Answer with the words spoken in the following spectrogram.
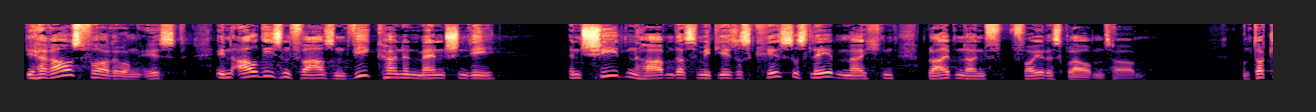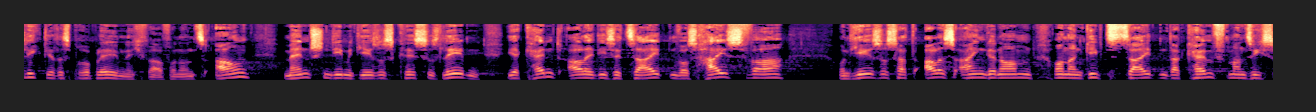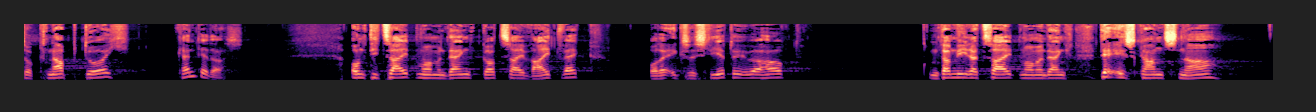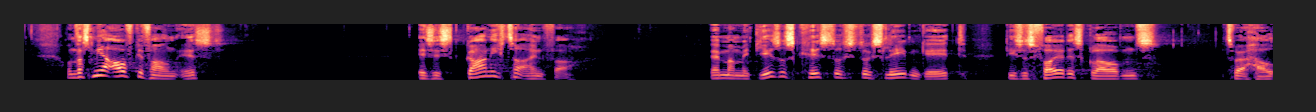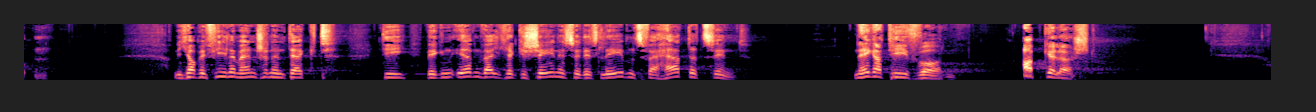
Die Herausforderung ist, in all diesen Phasen, wie können Menschen, die entschieden haben, dass sie mit Jesus Christus leben möchten, bleiben ein Feuer des Glaubens haben? Und dort liegt ja das Problem, nicht wahr, von uns allen Menschen, die mit Jesus Christus leben. Ihr kennt alle diese Zeiten, wo es heiß war und Jesus hat alles eingenommen und dann gibt es Zeiten, da kämpft man sich so knapp durch. Kennt ihr das? Und die Zeiten, wo man denkt, Gott sei weit weg oder existiert er überhaupt? Und dann wieder Zeiten, wo man denkt, der ist ganz nah. Und was mir aufgefallen ist, es ist gar nicht so einfach, wenn man mit Jesus Christus durchs Leben geht, dieses Feuer des Glaubens zu erhalten. Und ich habe viele Menschen entdeckt, die wegen irgendwelcher Geschehnisse des Lebens verhärtet sind, negativ wurden, abgelöscht.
